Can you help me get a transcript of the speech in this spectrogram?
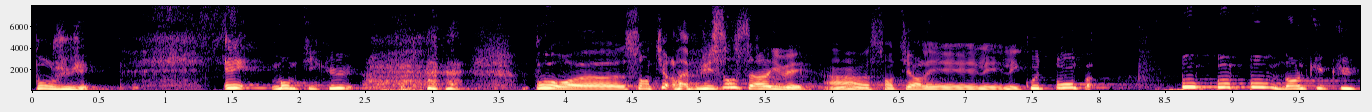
pour juger et mon petit cul pour euh, sentir la puissance arriver, hein, sentir les, coups de pompe, poum poum poum dans le cucu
